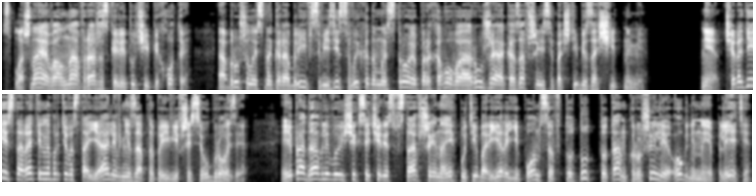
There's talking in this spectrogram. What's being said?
Сплошная волна вражеской летучей пехоты – обрушилась на корабли в связи с выходом из строя порохового оружия, оказавшиеся почти беззащитными. Нет, чародеи старательно противостояли внезапно появившейся угрозе, и продавливающихся через вставшие на их пути барьеры японцев то тут, то там крушили огненные плети,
